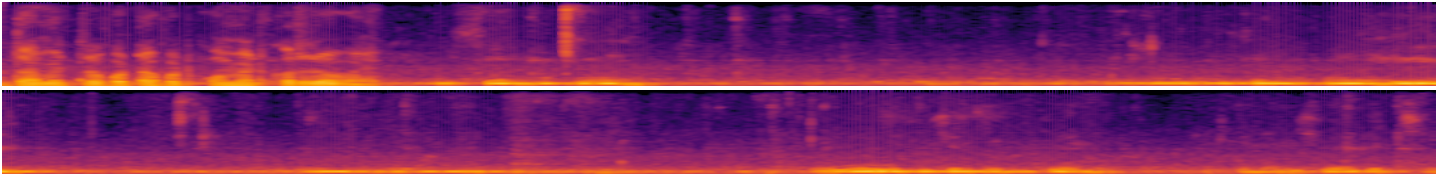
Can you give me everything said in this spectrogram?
બધા મિત્રો ફટાફટ કોમેન્ટ કરજો ભાઈ વિશાલ મકવાણા વિશાલ મકવાણા હે આવો આવો તુષારભાઈ મકવાણા તમારું સ્વાગત છે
